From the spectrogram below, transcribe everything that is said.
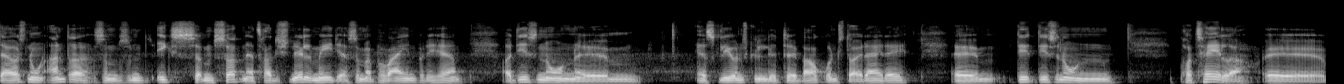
der er også nogle andre, som, som ikke som sådan er traditionelle medier, som er på vej ind på det her. Og det er sådan nogle, øh, jeg skal lige undskylde lidt øh, baggrundsstøj, der er i dag. Øh, det, det er sådan nogle portaler, øh,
